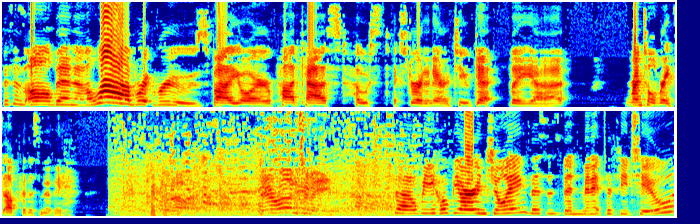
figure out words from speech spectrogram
This has all been an elaborate ruse by your podcast host extraordinaire to get the uh, rental rates up for this movie. They're on to me! So we hope you are enjoying. This has been minute 52.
